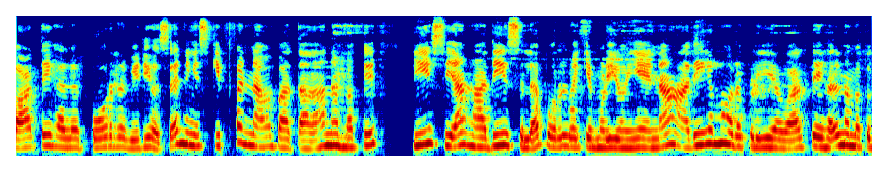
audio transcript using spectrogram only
வார்த்தைகளை போடுற வீடியோஸை நீங்க ஸ்கிப் பண்ணாம பார்த்தாதான் நமக்கு ஈஸியா ஹதீஸில் பொருள் வைக்க முடியும். ஏன்னா அதிகமா வரக்கூடிய வார்த்தைகள் நமக்கு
